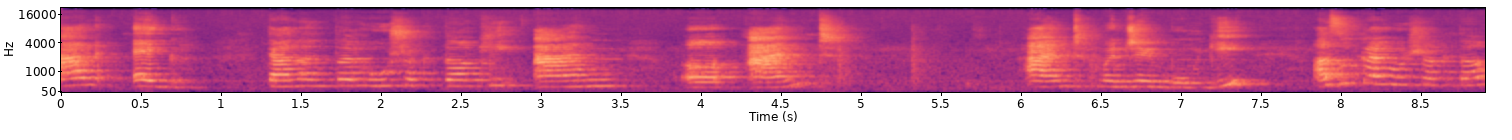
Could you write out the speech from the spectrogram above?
अँड एग त्यानंतर होऊ शकतं की अँड अँट अँट म्हणजे मुंगी. अजून काय होऊ शकतं?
